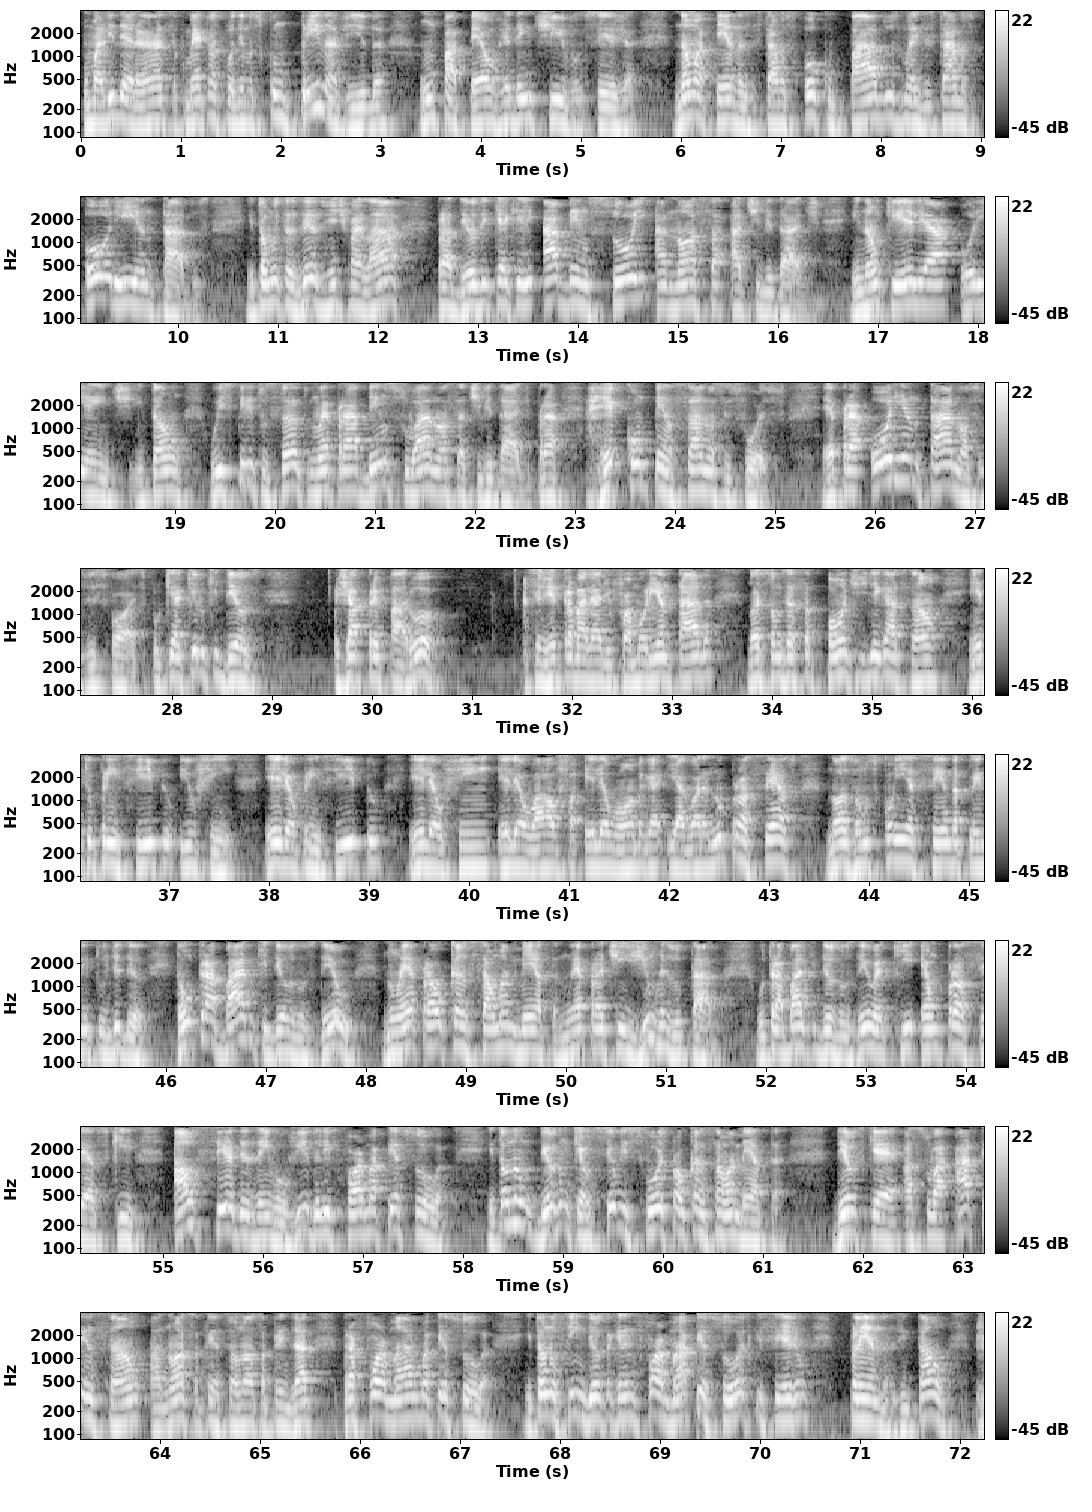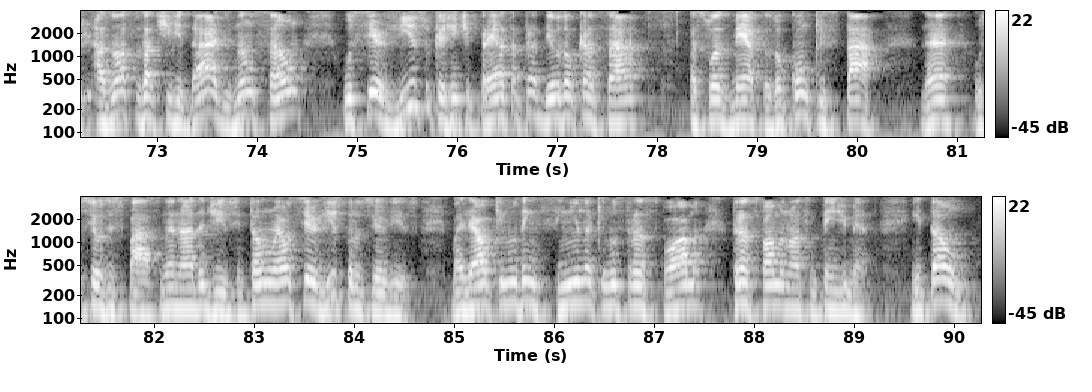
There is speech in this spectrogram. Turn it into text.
uma liderança, como é que nós podemos cumprir na vida um papel redentivo, ou seja, não apenas estarmos ocupados, mas estarmos orientados. Então muitas vezes a gente vai lá para Deus e quer que Ele abençoe a nossa atividade e não que Ele a oriente. Então, o Espírito Santo não é para abençoar a nossa atividade, para recompensar nosso esforço, é para orientar nossos esforços, porque aquilo que Deus já preparou, se a gente trabalhar de forma orientada, nós somos essa ponte de ligação entre o princípio e o fim. Ele é o princípio, ele é o fim, ele é o alfa, ele é o ômega, e agora no processo nós vamos conhecendo a plenitude de Deus. Então o trabalho que Deus nos deu não é para alcançar uma meta, não é para atingir um resultado. O trabalho que Deus nos deu é que é um processo que ao ser desenvolvido, ele forma a pessoa. Então não, Deus não quer o seu esforço para alcançar uma meta. Deus quer a sua atenção, a nossa atenção, nosso aprendizado para formar uma pessoa. Então, no fim, Deus está querendo formar pessoas que sejam plenas. Então, as nossas atividades não são o serviço que a gente presta para Deus alcançar as suas metas ou conquistar né, os seus espaços, não é nada disso. Então não é o serviço pelo serviço, mas é algo que nos ensina, que nos transforma, transforma o nosso entendimento. Então,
